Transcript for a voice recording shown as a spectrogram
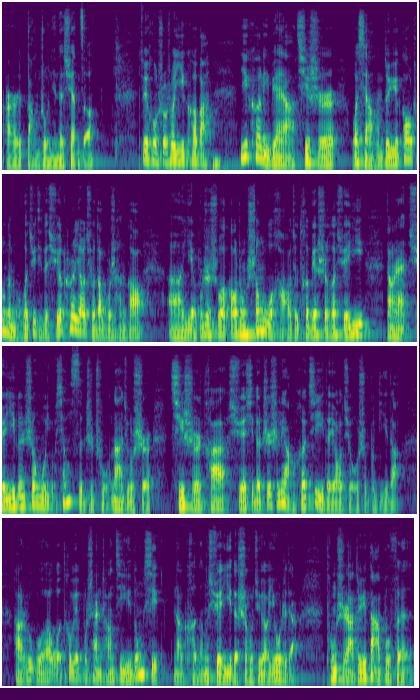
而挡住您的选择。最后说说医科吧。医科里边呀，其实我想对于高中的某个具体的学科要求倒不是很高，呃，也不是说高中生物好就特别适合学医。当然，学医跟生物有相似之处，那就是其实他学习的知识量和记忆的要求是不低的。啊，如果我特别不擅长记忆东西，那可能学医的时候就要悠着点儿。同时啊，对于大部分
